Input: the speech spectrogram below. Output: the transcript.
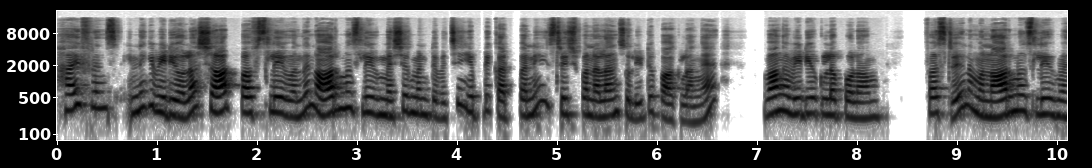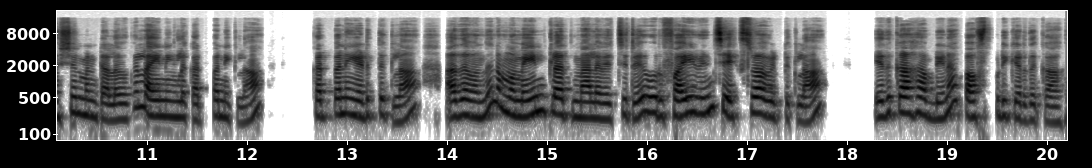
ஹாய் ஃப்ரெண்ட்ஸ் இன்னைக்கு வீடியோவில் ஷார்ட் பஃப் ஸ்லீவ் வந்து நார்மல் ஸ்லீவ் மெஷர்மெண்ட்டை வச்சு எப்படி கட் பண்ணி ஸ்டிச் பண்ணலாம்னு சொல்லிட்டு பார்க்கலாங்க வாங்க வீடியோக்குள்ளே போகலாம் ஃபஸ்ட்டு நம்ம நார்மல் ஸ்லீவ் மெஷர்மெண்ட் அளவுக்கு லைனிங்கில் கட் பண்ணிக்கலாம். கட் பண்ணி எடுத்துக்கலாம். அதை வந்து நம்ம மெயின் கிளாத் மேலே வச்சுட்டு ஒரு ஃபைவ் இன்ச் எக்ஸ்ட்ரா விட்டுக்கலாம். எதுக்காக அப்படின்னா பஃப் பிடிக்கிறதுக்காக.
